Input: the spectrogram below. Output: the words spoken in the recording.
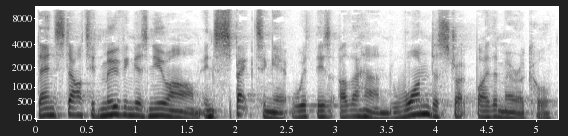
then started moving his new arm, inspecting it with his other hand, wonderstruck by the miracle.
